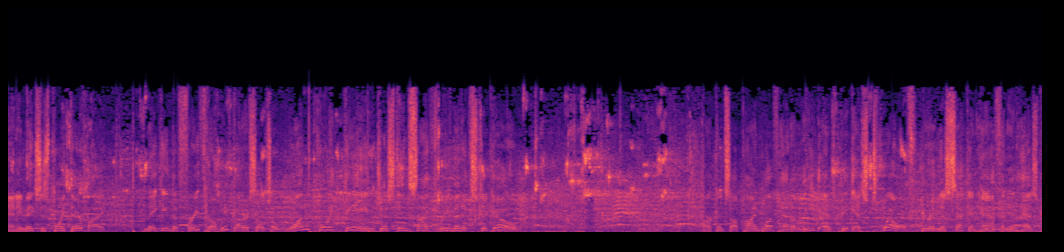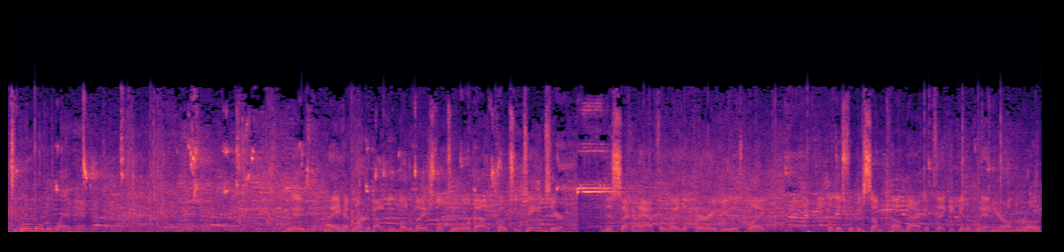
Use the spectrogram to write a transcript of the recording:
And he makes his point there by making the free throw. We've got ourselves a one-point game just inside three minutes to go. Arkansas Pine Bluff had a lead as big as 12 here in the second half, and it has dwindled away. We may have learned about a new motivational tool about coaching teams here in this second half, the way that Prairie View has played. Well, this would be some comeback if they could get a win here on the road.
